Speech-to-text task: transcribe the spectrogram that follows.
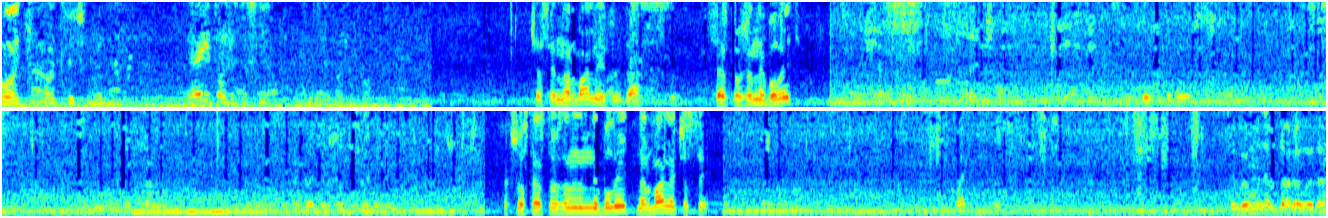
Ой, та отлично видно. Я її теж засняв. Мені її теж. Часи нормально йдуть, да? Серце вже не болить? Так що серце вже не болить, нормально часи? Це ви мене вдарили, так?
